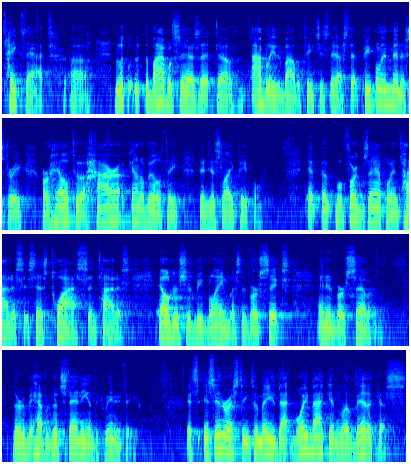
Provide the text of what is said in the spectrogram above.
take that. Uh, look, the Bible says that, uh, I believe the Bible teaches this, that people in ministry are held to a higher accountability than just lay people. And, uh, well, for example, in Titus, it says twice in Titus, elders should be blameless in verse 6 and in verse 7. They're to have a good standing in the community. It's, it's interesting to me that way back in Leviticus,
